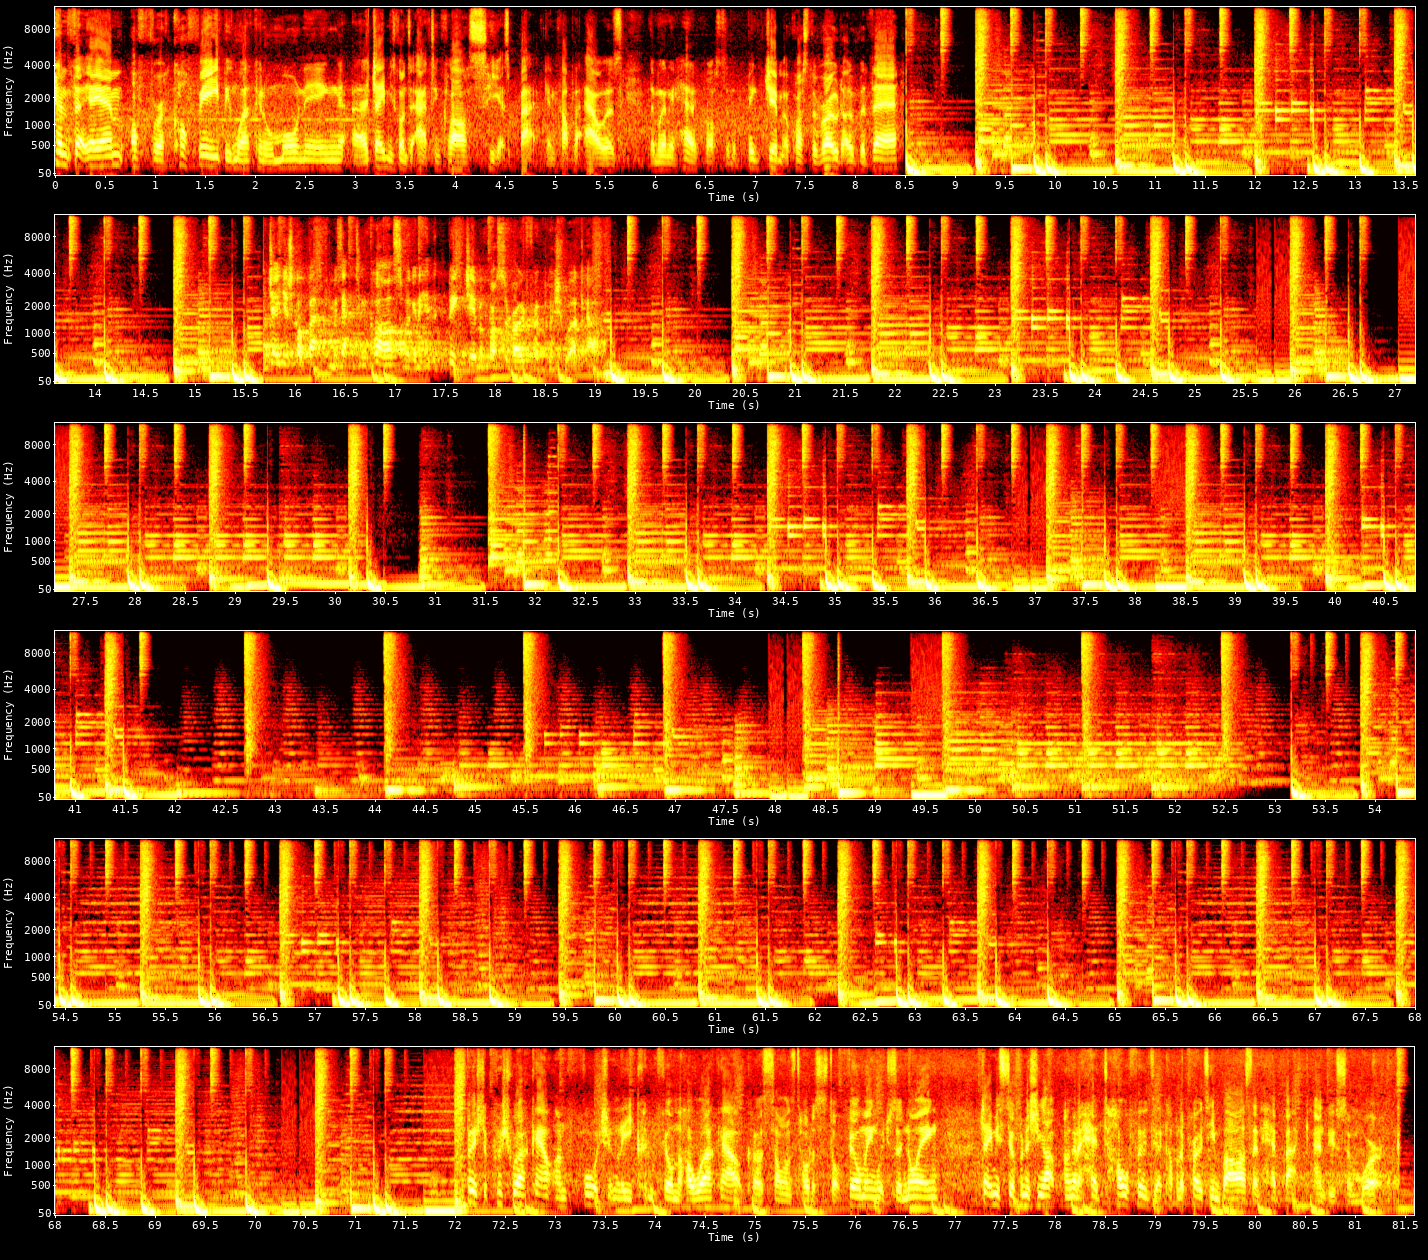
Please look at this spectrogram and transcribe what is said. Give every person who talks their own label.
Speaker 1: 10.30am, off for a coffee, been working all morning. Uh, Jamie's gone to acting class, he gets back in a couple of hours. Then we're gonna head across to the big gym across the road over there. Jay just got back from his acting class, we're gonna hit the big gym across the road for a push workout. Finished a push workout. Unfortunately, couldn't film the whole workout because someone's told us to stop filming, which was annoying. Jamie's still finishing up. I'm gonna head to Whole Foods, get a couple of protein bars, then head back and do some work.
